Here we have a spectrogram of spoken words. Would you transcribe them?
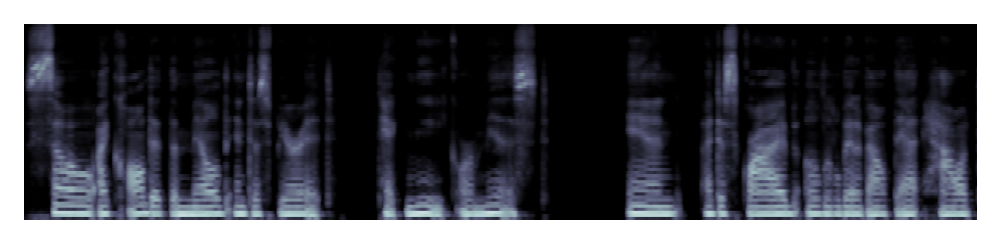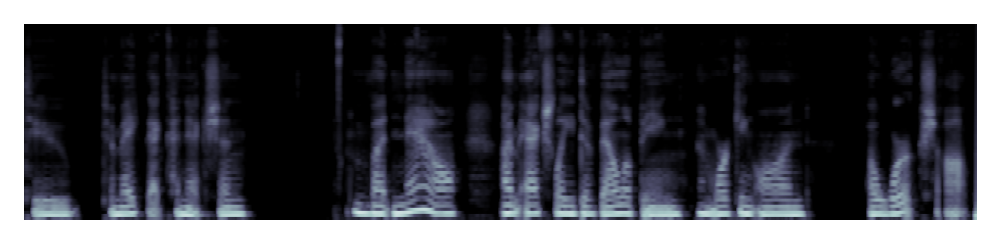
so I called it the meld into spirit technique or mist. And I describe a little bit about that, how to to make that connection. But now I'm actually developing, I'm working on a workshop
